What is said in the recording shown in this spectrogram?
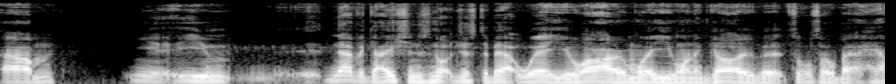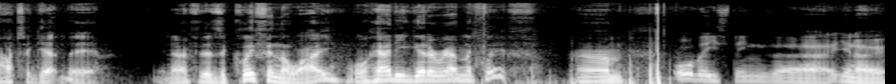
um, you, you navigation's not just about where you are and where you want to go, but it's also about how to get there. You know, if there's a cliff in the way, well, how do you get around the cliff? Um, all these things, you know,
